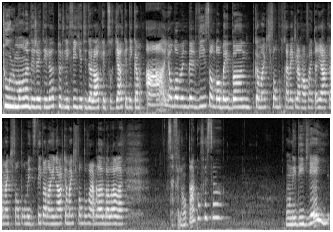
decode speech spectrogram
Tout le monde a déjà été là. Toutes les filles qui étaient de l'ordre que tu regardes, que tu es comme Ah, ils ont donc une belle vie, ils sont donc bien bonnes. Comment ils font pour travailler avec leur enfant intérieur, comment ils font pour méditer pendant une heure, comment ils font pour faire blablabla. Ça fait longtemps qu'on fait ça. On est des vieilles.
